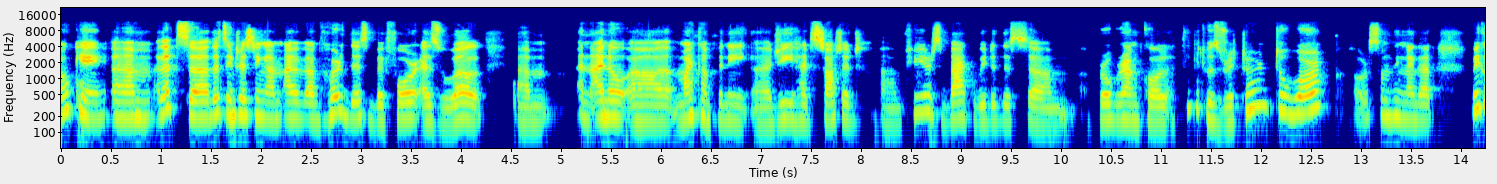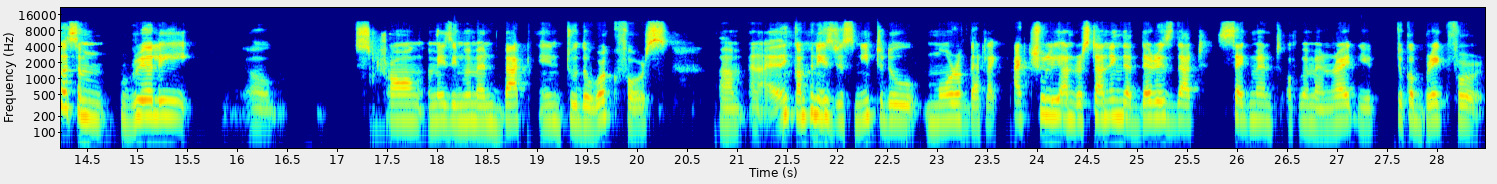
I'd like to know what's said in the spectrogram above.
Okay, um, that's uh, that's interesting. i have I've heard this before as well. Um, and I know uh, my company, uh, G, had started um, a few years back. We did this um, program called, I think it was Return to Work or something like that. We got some really uh, strong, amazing women back into the workforce. Um, and I think companies just need to do more of that, like actually understanding that there is that segment of women, right? You took a break for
